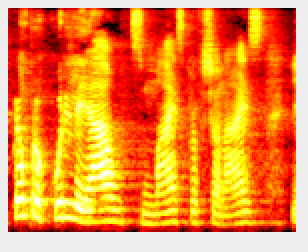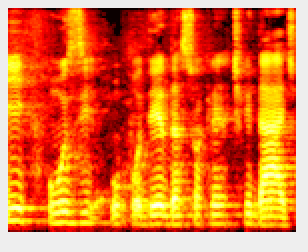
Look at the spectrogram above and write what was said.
Então procure layouts mais profissionais e use o poder da sua criatividade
